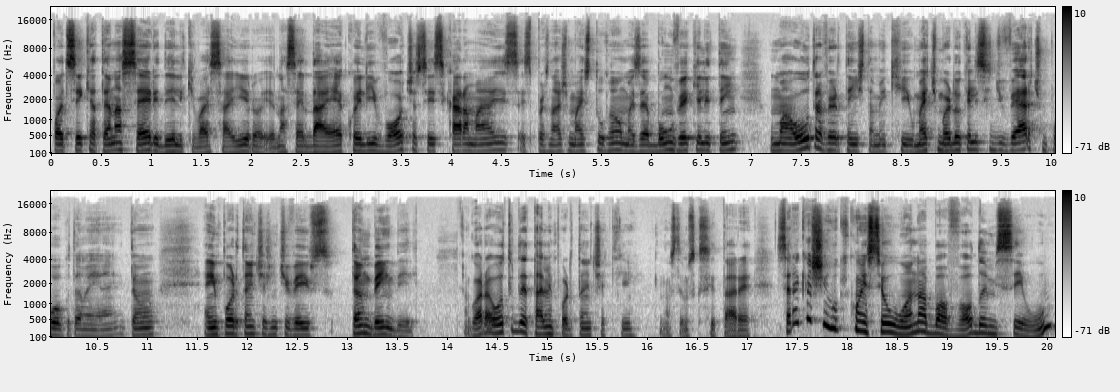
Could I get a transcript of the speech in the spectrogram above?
Pode ser que até na série dele que vai sair, na série da Echo, ele volte a ser esse cara mais, esse personagem mais turrão, mas é bom ver que ele tem uma outra vertente também, que o Matt Murdock ele se diverte um pouco também, né? Então é importante a gente ver isso também dele. Agora, outro detalhe importante aqui que nós temos que citar é: será que a she conheceu o One Above All do MCU?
